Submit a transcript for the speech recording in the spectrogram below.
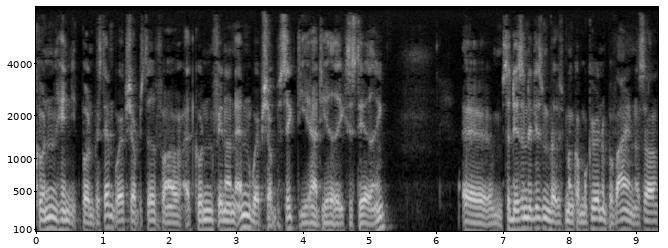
kunden hen på en bestemt webshop, i stedet for at kunden finder en anden webshop, hvis ikke de her de havde eksisteret. Ikke? Øh, så det er sådan lidt ligesom, hvis man kommer kørende på vejen, og så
